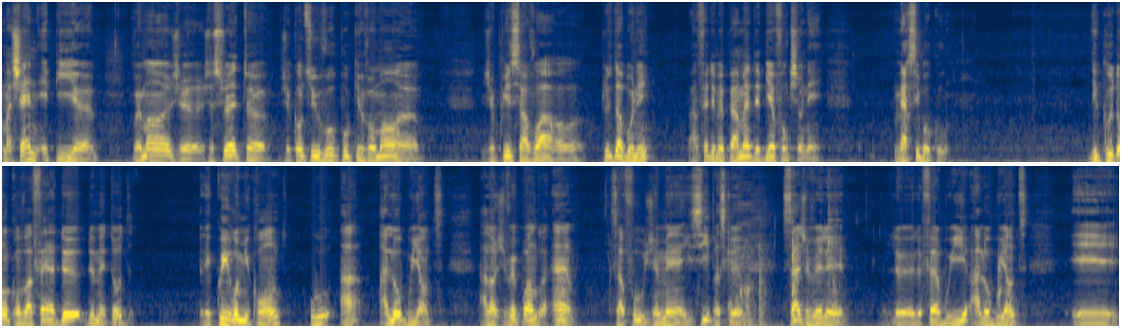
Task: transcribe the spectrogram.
ma chaîne. Et puis, euh, vraiment, je, souhaite, euh, je compte sur vous pour que vraiment je puisse avoir plus d'abonnés afin de me permettre de bien fonctionner. Merci beaucoup. Du coup, donc, on va faire deux, deux méthodes. Les cuire au micro-ondes ou à, à l'eau bouillante. Alors, je vais prendre un safou, je mets ici parce que ça, je vais le, faire bouillir à l'eau bouillante. Et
